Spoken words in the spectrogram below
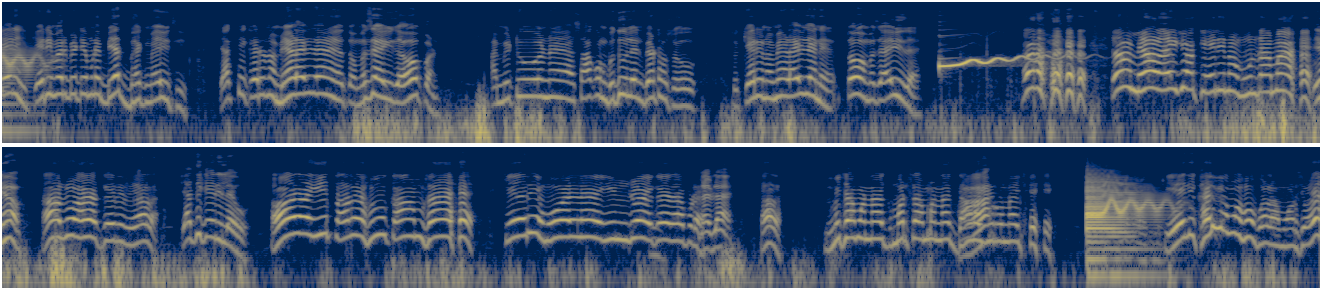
કેરી કેરી મારી બેટી હમણાં બે જ ભાગમાં આવી હતી. ત્યાંથી કેરીનો મેળ આવી જાય ને તો મજા આવી જાય હો પણ. આ મીઠું ને બધું લઈને બેઠો છો. તો કેરીનો મેળ આવી જાય ને તો મજા આવી જાય. એ મેળ આવી ગયો કેરીના મુંડામાં. એમ? આ જો આ કેરી રે હાલ ક્યાંથી કેરી લાવ્યો અરે ઈ તારે શું કામ છે? કેરી મોલ ને એન્જોય કર આપણે. લાવ લાવ હાલ મીઠામાં નાખ મરચામાં નાખ ધાણા જીરું નાખે. કેરી ખાવી એમાં શું ભલા માણસો હે?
